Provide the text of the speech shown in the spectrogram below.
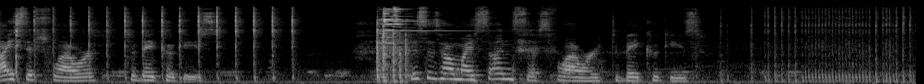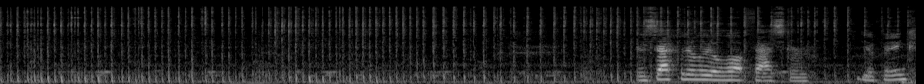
I sift flour to bake cookies. This is how my son sifts flour to bake cookies. It's definitely a lot faster. You think?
